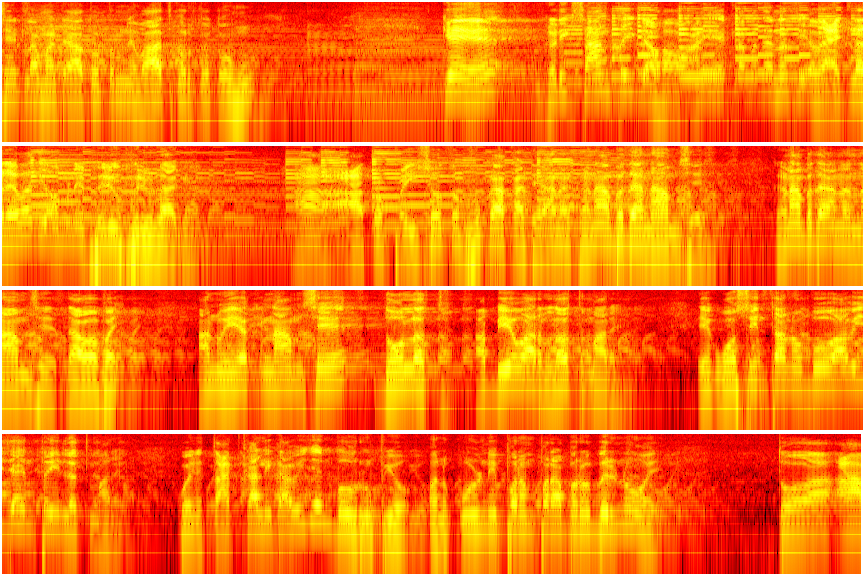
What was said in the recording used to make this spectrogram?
છે એટલા માટે આ તો તમને વાત કરતો તો હું. કે ઘડીક શાંત થઈ જાવ હા અહીં એટલા બધા નથી. હવે આટલા રહેવા દો અમને ફેર્યું ફેર્યું લાગે. હા, આ તો પૈસો તો ભૂકા કાઢે. આના ઘણા બધા નામ છે. ઘણા બધા આના નામ છે. દાવાભાઈ, આનું એક નામ છે દોલત. આ બે વાર લત મારે. એક ઓસિંતાનો બહુ આવી જાય ને તઈ લત મારે. કોઈને તાત્કાલિક આવી જાય ને બહુ રૂપિયો અને કુળની પરંપરા બરોબર ન હોય, તો આ આ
